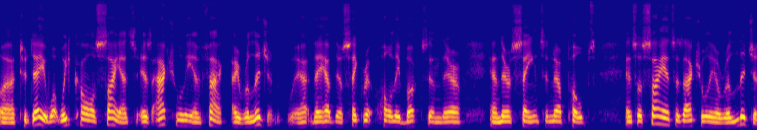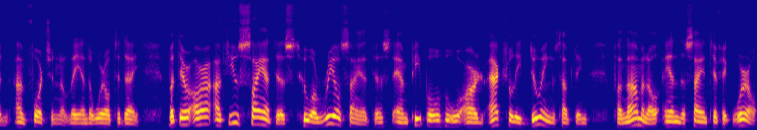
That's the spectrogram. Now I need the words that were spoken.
uh, today, what we call science, is actually, in fact, a religion. They have their sacred holy books and their and their saints and their popes, and so science is actually a religion, unfortunately, in the world today. But there are a few scientists who are real scientists and people who are actually doing something phenomenal in the scientific world.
